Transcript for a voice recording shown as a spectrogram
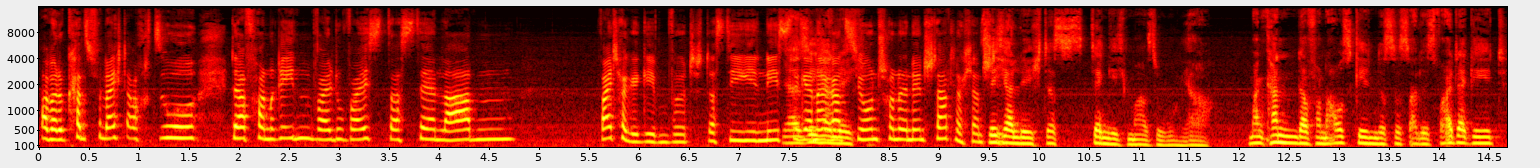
Aber du kannst vielleicht auch so davon reden, weil du weißt, dass der Laden weitergegeben wird, dass die nächste Ja. Generation schon in den Startlöchern steht. Sicherlich, das denke ich mal so, ja. Man kann davon ausgehen, dass das alles weitergeht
